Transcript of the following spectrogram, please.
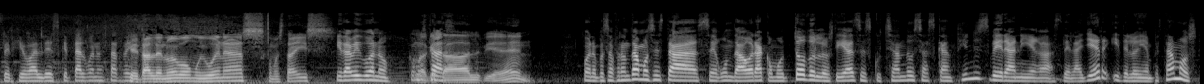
Sergio Valdés, ¿qué tal? Buenas tardes. ¿Qué tal de nuevo? Muy buenas, ¿cómo estáis? Y David Bueno, ¿cómo Hola, ¿qué tal? Bien. Bueno, pues afrontamos esta segunda hora como todos los días escuchando esas canciones veraniegas del ayer y del hoy. Empezamos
